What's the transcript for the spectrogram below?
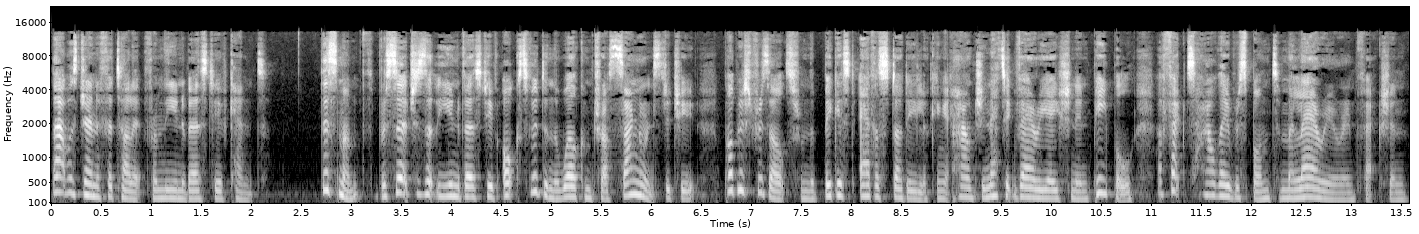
That was Jennifer Tullett from the University of Kent. This month, researchers at the University of Oxford and the Wellcome Trust Sanger Institute published results from the biggest ever study looking at how genetic variation in people affects how they respond to malaria infection.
